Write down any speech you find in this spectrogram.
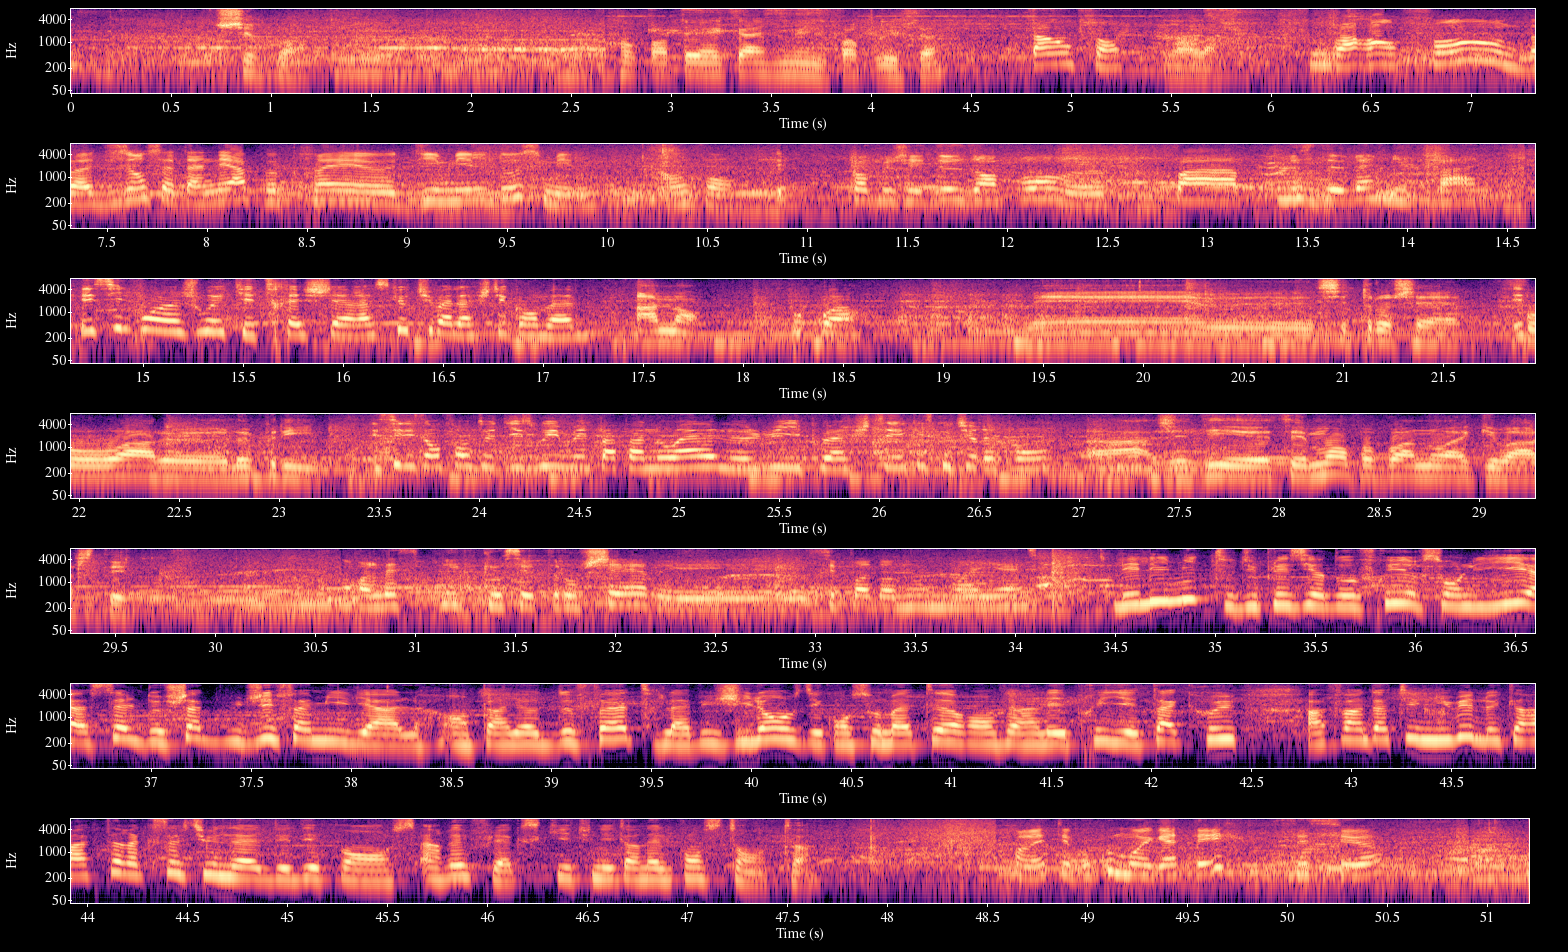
Je sais pas. Faut compter 15 000, pas plus. Hein. Par enfant Voilà. Par enfant, bah, disons cette année à peu près 10 000, 12 000 enfants. Comme j'ai deux enfants, euh, pas plus de 20 000 balles. Et s'ils font un jouet qui est très cher, est-ce que tu vas l'acheter quand même? Ah non. Pourquoi? Mais c'est trop cher. Il faut voir euh, le prix. Et si les enfants te disent oui, mais le Papa Noël, lui, il peut acheter, qu'est-ce que tu réponds? Ah, j'ai dit, c'est mon Papa Noël qui va acheter. On l'explique que c'est trop cher et c'est pas dans nos moyens. Les limites du plaisir d'offrir sont liées à celles de chaque budget familial. En période de fête, la vigilance des consommateurs envers les prix est accrue afin d'atténuer le caractère exceptionnel des dépenses, un réflexe qui est une éternelle constante. On était beaucoup moins gâtés, c'est sûr.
